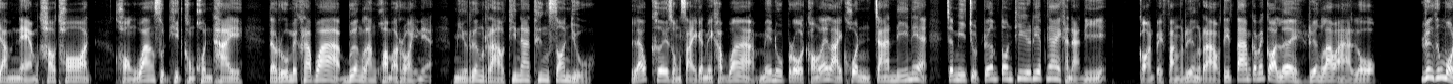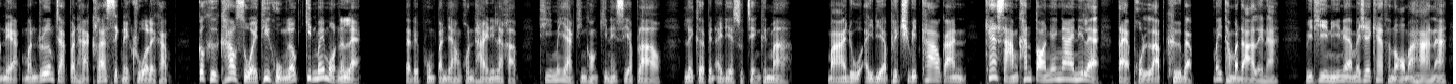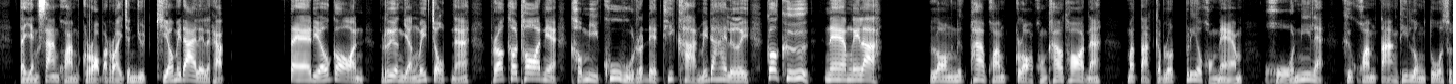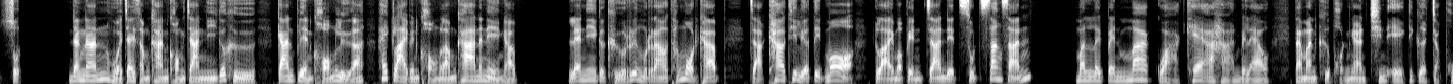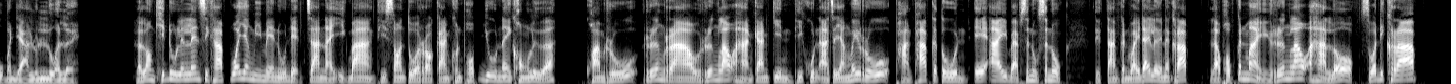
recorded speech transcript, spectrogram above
ยำแหนมข้าวทอด ของว่างสุดฮิตของคนไทย แต่รู้ไหมครับว่าเบื้องหลังความอร่อยเนี่ยมีเรื่องราวที่น่าทึ่งซ่อนอยู่ แล้วเคยสงสัยกันไหมครับว่าเมนูโปรดของหลาย ๆ คน จานนี้เนี่ยจะมีจุดเริ่มต้นที่เรียบง่ายขนาดนี้ ก่อนไปฟังเรื่องราวติดตามกันไว้ก่อนเลย เรื่องเล่าอาหารโลก เรื่องทั้งหมดเนี่ยมันเริ่มจากปัญหาคลาสสิกในครัวเลยครับก็คือข้าวสวยที่หุงแล้วกินไม่หมดนั่นแหละ แต่ด้วยภูมิปัญญาของคนไทยนี่แหละครับที่ไม่อยากทิ้งของกินให้เสียเปล่าเลยเกิดเป็นไอเดียสุดเจ๋งขึ้นมา มาดูไอเดียพลิกชีวิตข้าวกัน แค่ 3 ขั้นตอนง่ายๆ นี่แหละ แต่ผลลัพธ์คือแบบไม่ธรรมดาเลยนะ วิธีนี้เนี่ยไม่ใช่แค่ถนอมอาหารนะ แต่ยังสร้างความกรอบอร่อยจนหยุดเคี้ยวไม่ได้เลยละครับ แต่เดี๋ยวก่อนเรื่องยังไม่จบนะ เพราะข้าวทอดเนี่ยเขามีคู่หูรสเด็ดที่ขาดไม่ได้เลย ก็คือแหนมไงล่ะ ลองนึกภาพความกรอบของข้าวทอดนะ มาตัดกับรสเปรี้ยวของแหนมโอ้โหนี่แหละ คือความต่างที่ลงตัวสุด ดังนั้นหัวใจสำคัญของจานนี้ก็คือ การเปลี่ยนของเหลือให้กลายเป็นของล้ำค่านั่นเองครับ และนี่ก็คือเรื่องราวทั้งหมดครับ จากข้าวที่เหลือติดหม้อกลายมาเป็นจานเด็ดสุดสร้างสรรค์ มันเลยเป็นมากกว่าแค่อาหารไปแล้ว แต่มันคือผลงานชิ้นเอกที่เกิดจากภูมิปัญญาล้วนๆเลย แล้วลองคิดดูเล่นๆสิครับ ว่ายังมีเมนูเด็ดจานไหนอีกบ้าง ที่ซ่อนตัวรอการค้นพบอยู่ในของเหลือ ความรู้เรื่องราว เรื่องเล่าอาหารการกิน ที่คุณอาจจะยังไม่รู้ผ่านภาพการ์ตูน AI แบบสนุกสนุกติดตามกันไว้ได้เลยนะครับ แล้วพบกันใหม่เรื่องเล่าอาหารโลก สวัสดีครับ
